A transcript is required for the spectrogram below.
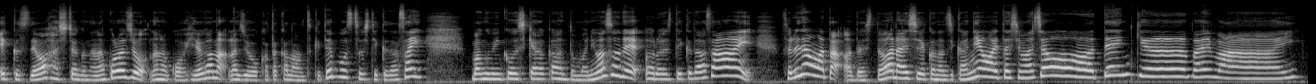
X では、ハッシュタグナナコラジオ、ナナコはひらがな、ラジオカタカナをつけてポストしてください。番組公式アカウントもありますので、フォローしてください。それではまた、私とは来週この時間にお会いいたしましょう。Thank you! バイバイ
